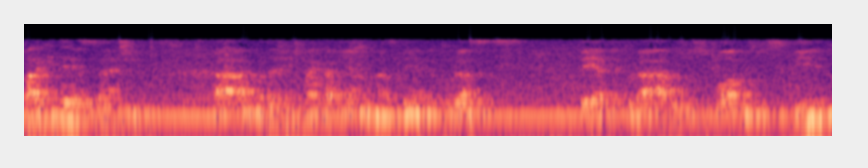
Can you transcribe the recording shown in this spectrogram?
Olha que interessante ah, quando a gente vai caminhando nas bem-aventuranças. Bem-aventurados os pobres de espírito,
